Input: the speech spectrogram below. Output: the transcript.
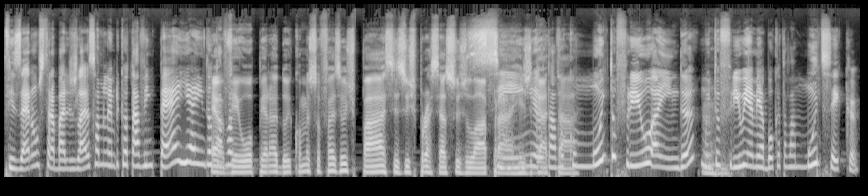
fizeram os trabalhos lá, eu só me lembro que eu tava em pé e ainda eu É, tava veio o operador e começou a fazer os passes, os processos lá pra Sim, resgatar. eu tava com muito frio ainda, muito Uhum. frio, e a minha boca tava muito seca.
